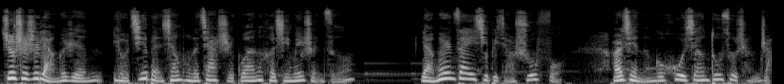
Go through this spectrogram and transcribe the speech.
就是这两个人有基本相同的价值观和行为准则，两个人在一起比较舒服，而且能够互相督促成长。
